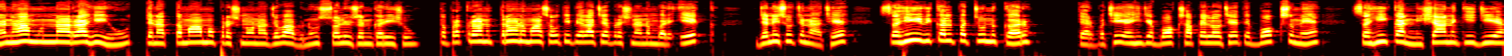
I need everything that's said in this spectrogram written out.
નન્હા મુન્ના રાહી હું તેના તમામ પ્રશ્નોના જવાબનું સોલ્યુશન કરીશું તો પ્રકરણ ત્રણમાં સૌથી પહેલાં છે પ્રશ્ન નંબર એક જેની સૂચના છે સહી વિકલ્પ ચૂન કર ત્યાર પછી અહીં જે બોક્સ આપેલો છે તે બોક્સ મેં સહી કા નિશાન કીજીએ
